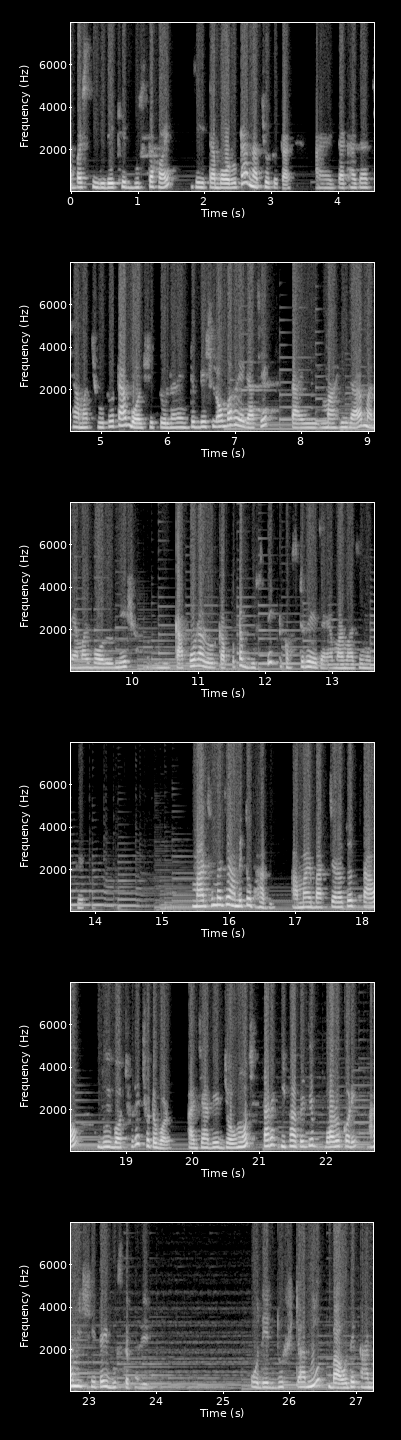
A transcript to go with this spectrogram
আবার সিল দেখে বুঝতে হয় যে এটা বড়টা না ছোটটার আর দেখা যাচ্ছে আমার ছোটটা বয়সের তুলনায় একটু বেশ লম্বা হয়ে গেছে। তাই মাহিরা মানে আমার বড় মেয়ের কাপড় আর ওর কাপড়টা বুঝতে একটু কষ্ট হয়ে যায় আমার মাঝে মধ্যে। মাঝে মাঝে আমি তো ভাবি, আমার বাচ্চারা তো তাও দুই বছরে ছোট বড়, আর যাদের যৌমজ তারা কীভাবে যে বড় করে, আমি সেটাই বুঝতে পারি ওদের দুষ্টামি বা ওদের কাণ্ড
